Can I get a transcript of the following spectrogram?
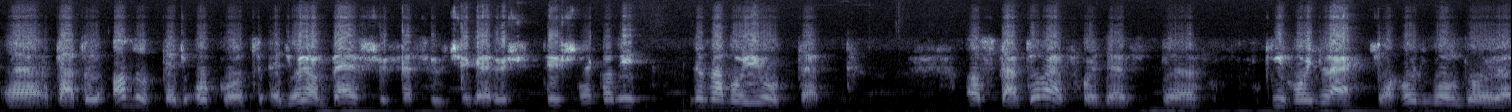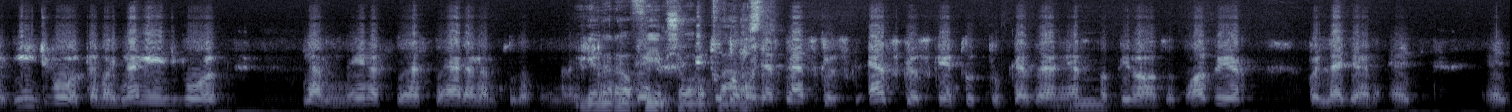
Uh, tehát, hogy adott egy okot egy olyan belső feszültség erősítésnek, ami igazából jót tett. Aztán tovább, hogy ez uh, ki hogy látja, hogy gondolja, így volt-e, vagy nem így volt, nem, én ezt, ezt erre nem tudok mondani. Igen, erre a film sem adott Tudom, hogy ezt eszköz, eszközként tudtuk kezelni hmm. ezt a pillanatot azért, hogy legyen egy, egy,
